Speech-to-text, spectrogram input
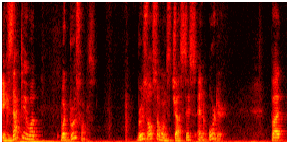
exactly what what Bruce wants Bruce also wants justice and order but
